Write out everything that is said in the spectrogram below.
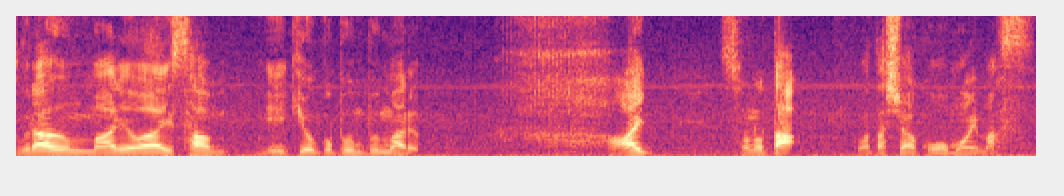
ブラウンマリオアイさん激おこぷんぷん丸。はい。その他私はこう思います。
